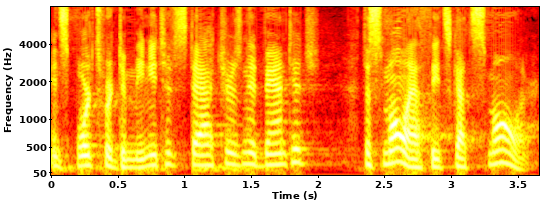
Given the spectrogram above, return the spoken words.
in sports where diminutive stature is an advantage, the small athletes got smaller.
